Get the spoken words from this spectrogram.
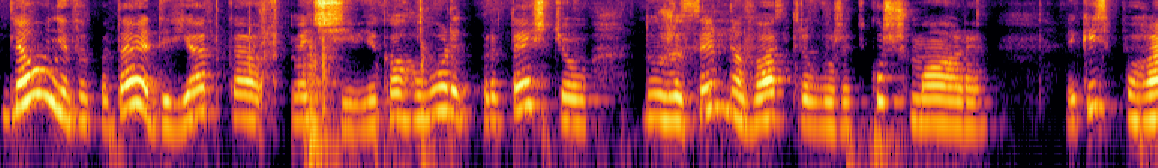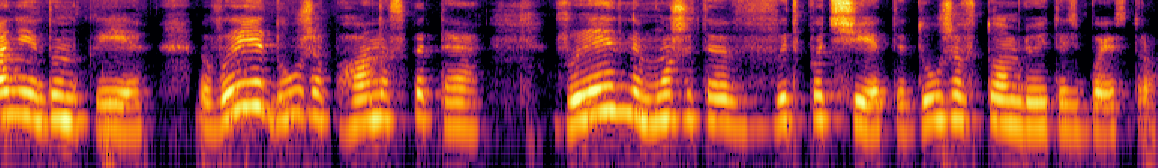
Для овнів випадає дев'ятка мечів, яка говорить про те, що дуже сильно вас тривожать кошмари, якісь погані думки, ви дуже погано спите, ви не можете відпочити, дуже втомлюєтесь швидко.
